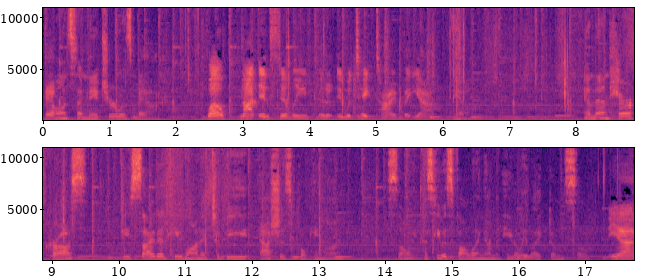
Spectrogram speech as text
balance in nature was back. Well, not instantly. It, it would take time, but yeah. Yeah. And then Heracross decided he wanted to be Ash's Pokemon. So, because he was following him and he really liked him, so. Yeah,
